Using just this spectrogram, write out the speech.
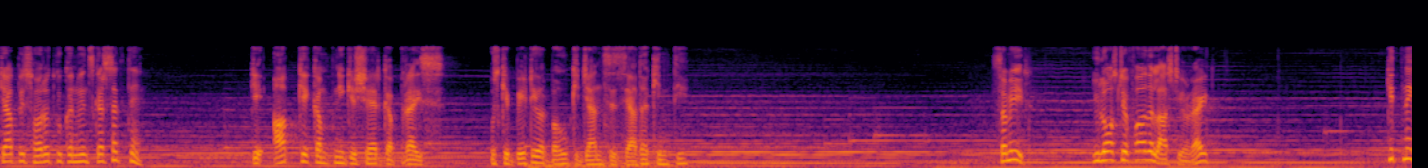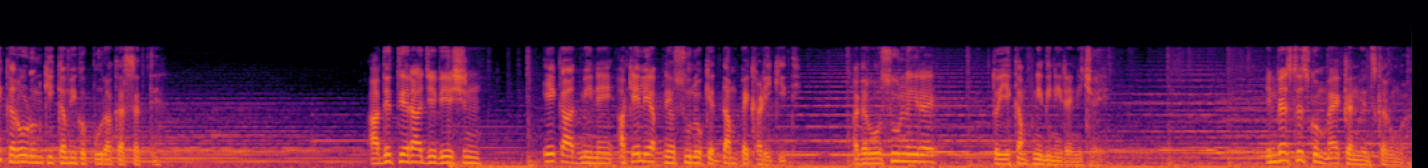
क्या आप इस औरत को कन्विंस कर सकते हैं कि आपके कंपनी के शेयर का प्राइस उसके बेटे और बहू की जान से ज़्यादा कीमती है? Sameer you lost your father last year right कितने करोड़ उनकी कमी को पूरा कर सकते हैं? आदित्य राज एविएशन, एक आदमी ने अकेले अपने उसूलों के दम पे खड़ी की थी। अगर वो उसूल नहीं रहे तो ये कंपनी भी नहीं रहनी चाहिए। इन्वेस्टर्स को मैं कन्विंस करूँगा।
